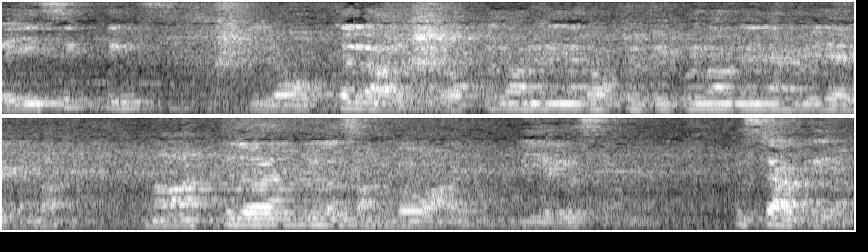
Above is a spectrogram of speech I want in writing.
ബേസിക് തിങ്സ് ലോക്കൽ ആളുകൾ ലോക്കൽ എന്ന് പറഞ്ഞു കഴിഞ്ഞാൽ ലോക്കൽ പീപ്പിൾ എന്ന് പറഞ്ഞു കഴിഞ്ഞാൽ അങ്ങനെ വിചാരിക്കേണ്ട. നാട്ടുകാർക്കുള്ള സംഭവമാണ് ബി എൽ എസ് എന്ന്. സ്റ്റാർട്ട് ചെയ്യാം.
